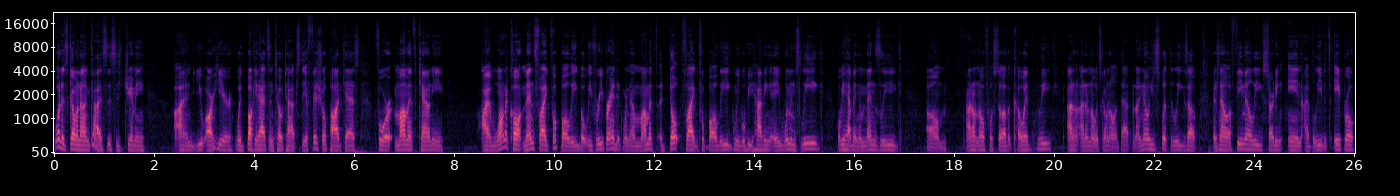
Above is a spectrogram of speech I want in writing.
What is going on, guys? This is Jimmy, and you are here with Bucket Hats and Toe Taps, the official podcast for Monmouth County. I want to call it Men's Flag Football League, but we've rebranded. We're now Monmouth Adult Flag Football League. We will be having a women's league. We'll be having a men's league. Um, I don't know if we'll still have a co-ed league. I don't I don't know what's going on with that, but I know he split the leagues up. There's now a female league starting in I believe it's April,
